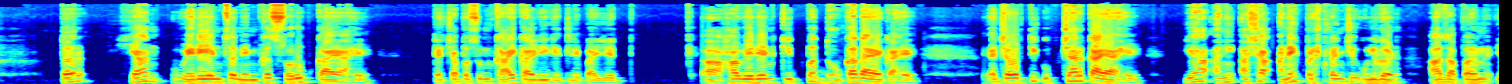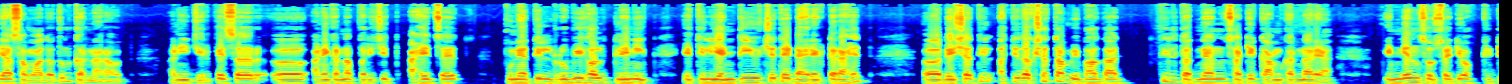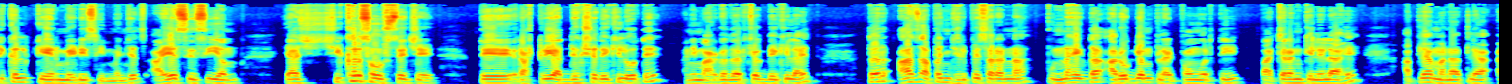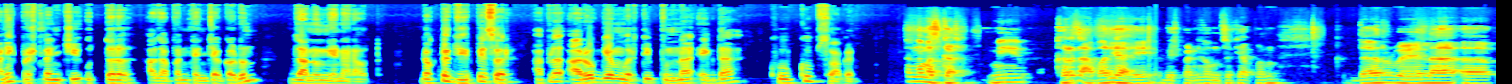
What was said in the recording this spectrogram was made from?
तर या व्हेरियंटचं नेमकं स्वरूप काय आहे? त्याच्यापासून काय काळजी घेतली पाहिजेत? हा व्हेरियंट कितपत धोकादायक आहे? याच्यावरती उपचार काय आहे? या आणि अशा अनेक प्रश्नांची उलगड आज आपण या संवादातून करणार आहोत. आणि झिरपे सर अनेकांना परिचित आहेच आहेत. पुण्यातील रुबी हॉल क्लिनिक येथील एन टी यूचे ते डायरेक्टर आहेत. देशातील अतिदक्षता विभागातील तज्ज्ञांसाठी काम करणाऱ्या Indian Society of Critical Care Medicine म्हणजेच I S C C M या शिखर संस्थेचे ते राष्ट्रीय अध्यक्ष देखील होते आणि मार्गदर्शक देखील आहेत. तर आज आपण झिरपे सरांना पुन्हा एकदा आरोग्यम प्लॅटफॉर्मवरती पाचारण केलेलं आहे. आपल्या मनातल्या अनेक प्रश्नांची उत्तरं आज आपण त्यांच्याकडून जाणून घेणार आहोत. डॉक्टर झिरपे सर आपलं आरोग्यमवरती पुन्हा एकदा खूप खूप स्वागत. नमस्कार. मी खरंच आभारी आहे देशपांडे तुमचं की आपण दर वेळेला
